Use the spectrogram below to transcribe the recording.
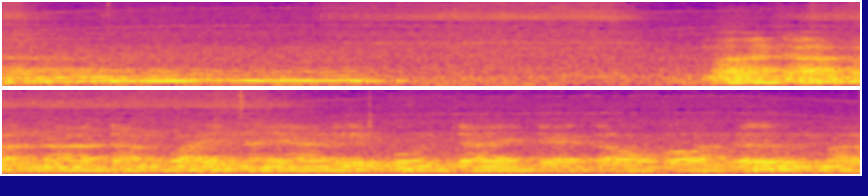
นามาถาปนาตั้งไว้ในอริพุนใจแต่เก่าก่อนเริ่มมา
